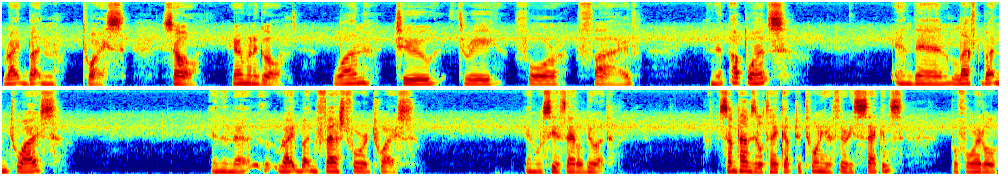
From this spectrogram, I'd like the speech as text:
right button twice. So here I'm going to go. One, two, three, four, five, and then up once, and then left button twice, and then that right button fast forward twice. And we'll see if that'll do it. Sometimes it'll take up to 20 or 30 seconds before it'll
